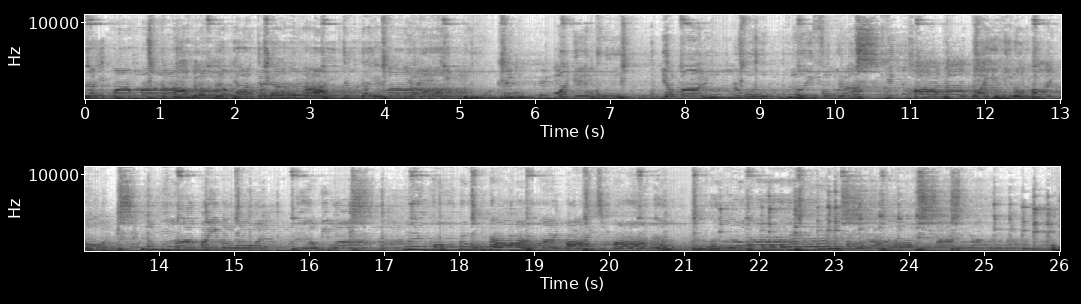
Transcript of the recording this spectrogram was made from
ไรความหมายเราอยากจะได้จึงได้มาใหญ่ขึ้นหัวแข็งมาแย่งคู่ อย่ามาลุกลูเลยทรงรักคิดพานาไกลที่โดนตายก่อนแล้วพาไปบวรเพื่อวิวาเงินคงต้องตายวายชีวา โอ้โห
